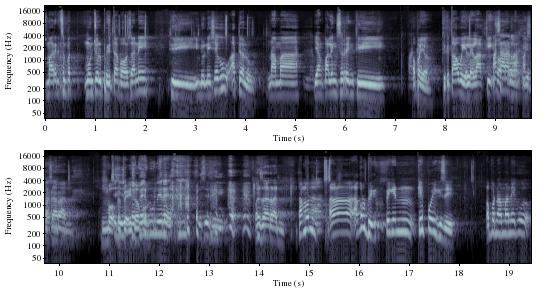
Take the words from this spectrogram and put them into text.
kemarin sempat muncul berita bahwasannya di Indonesia ku ada loh nama yang paling sering di apa ya diketahui oleh laki Pasaran lah, iya, pasaran mbok PPI sopo BBM muni rek. Pasaran namun eh, aku lebih pengen kepo iki sih apa namanya iku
